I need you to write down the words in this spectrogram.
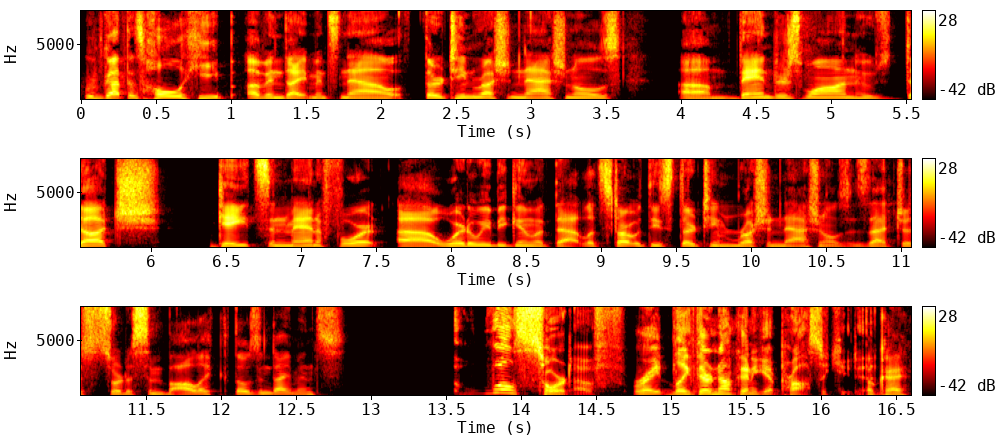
We've got this whole heap of indictments now 13 Russian nationals, um, Van der Zwaan, who's Dutch, Gates, and Manafort. Uh, where do we begin with that? Let's start with these 13 Russian nationals. Is that just sort of symbolic, those indictments? Well, sort of, right? Like they're not going to get prosecuted. Okay.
